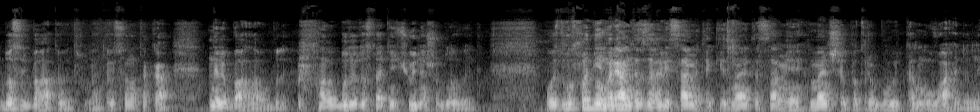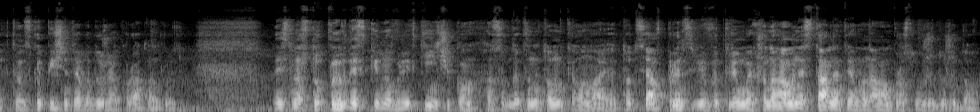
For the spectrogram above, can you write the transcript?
досить багато витримає. Тобто вона така невибаглива буде, але буде достатньо чуйна, щоб ловити. Ось двоскладні варіанти взагалі самі такі, знаєте, самі менше потребують там уваги до них. Телескопічні треба дуже акуратно, друзі. Десь наступив, десь кинув лід кінчиком, особливо не тоненьке ламає. То ця, в принципі, витримує. Якщо ногами не станете, вона вам прослужить дуже довго.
